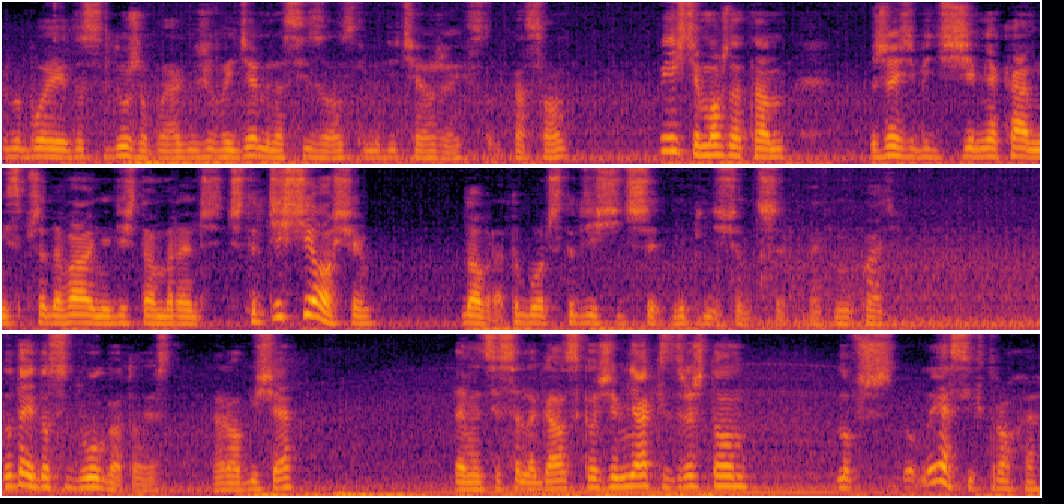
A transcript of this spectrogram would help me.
żeby było jej dosyć dużo, bo jak już wejdziemy na Seasons, to będzie ciężej z tą kasą. Oczywiście można tam rzeźbić ziemniakami, sprzedawanie gdzieś tam ręcznie. 48! Dobra, to było 43, nie 53 w takim układzie. Tutaj dosyć długo to jest, robi się. Tak więc jest elegancko. Ziemniaki zresztą, no, wsz- no jest ich trochę.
